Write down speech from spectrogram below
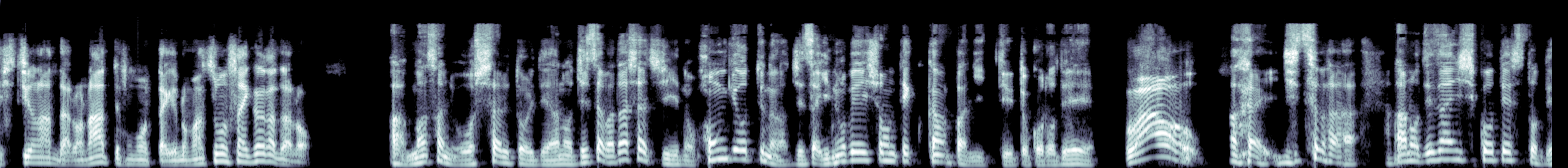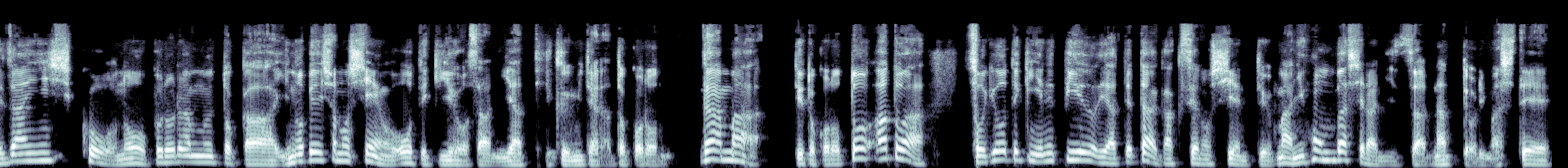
必要なんだろうなって思ったけど、松本さんいかがだろう？あまさにおっしゃる通りで、あの、実は私たちの本業っていうのは、実はイノベーションテックカンパニーっていうところで、わおはい。実は、あの、デザイン思考テスト、デザイン思考のプログラムとか、イノベーションの支援を大手企業さんにやっていくみたいなところが、まあ、っていうところと、あとは、創業的に NPO でやってた学生の支援っていう、まあ、二本柱に実はなっておりまして、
